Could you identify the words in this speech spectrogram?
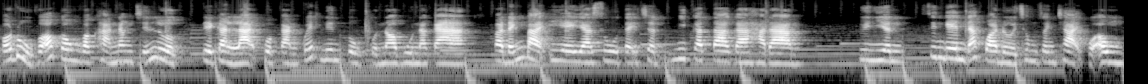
có đủ võ công và khả năng chiến lược để cản lại cuộc càn quét liên tục của Nobunaga và đánh bại Ieyasu tại trận Mikatagahara. Tuy nhiên, Shingen đã qua đời trong doanh trại của ông,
